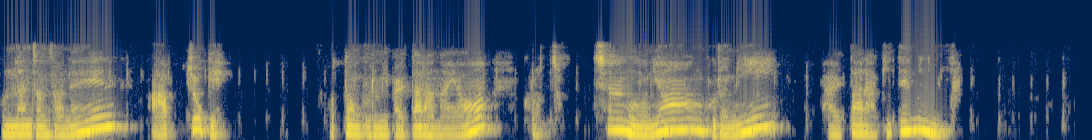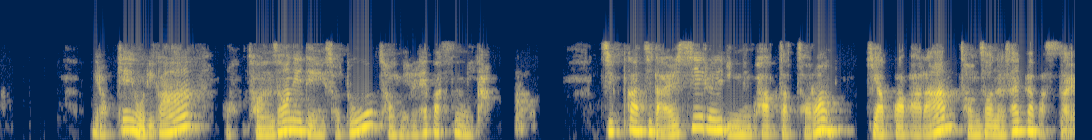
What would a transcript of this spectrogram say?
온난전선은 앞쪽에 어떤 구름이 발달하나요? 그렇죠. 층운형 구름이 발달하기 때문입니다. 이렇게 우리가 어, 전선에 대해서도 정리를 해봤습니다. 지금까지 날씨를 읽는 과학자처럼 기압과 바람, 전선을 살펴봤어요.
